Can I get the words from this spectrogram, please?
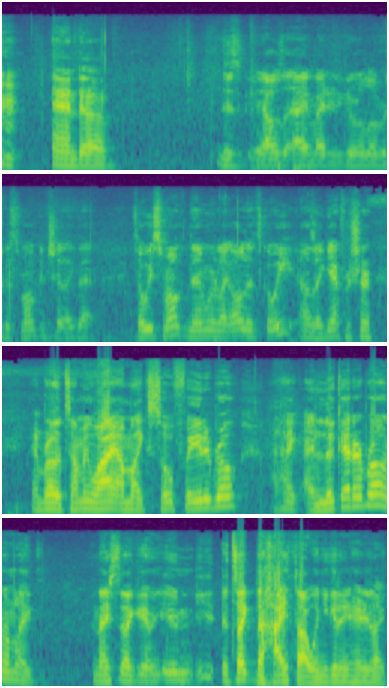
and uh, this I was I invited a girl over to smoke and shit like that. So we smoked, and then we were like, "Oh, let's go eat." I was like, "Yeah, for sure." And bro, tell me why I'm like so faded, bro. I like I look at her, bro, and I'm like, and I like it's like the high thought when you get in your head. You're like,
